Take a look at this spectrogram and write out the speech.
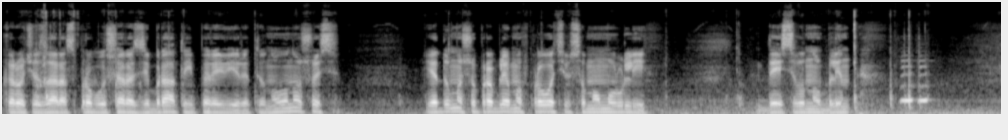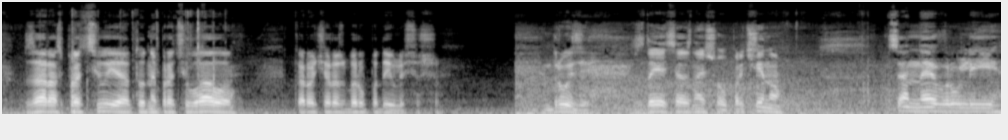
Коротше, зараз спробую ще раз зібрати і перевірити. Ну воно щось. Я думаю, що проблема в проводці в самому рулі. Десь воно, блін. Зараз працює, а то не працювало. Коротше, розберу, подивлюся, що. Друзі, здається, я знайшов причину. Це не в рулі,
